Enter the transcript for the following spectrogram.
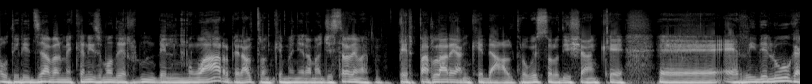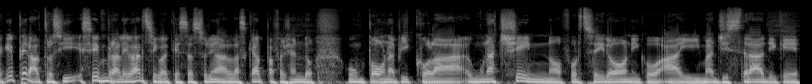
utilizzava il meccanismo del, del, noir, peraltro anche in maniera magistrale, ma per parlare anche d'altro. Questo lo dice anche eh, Henry De Luca, che peraltro si, sembra levarsi qualche sassolina dalla scarpa facendo un po' una piccola, un accenno forse ironico ai magistrati che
